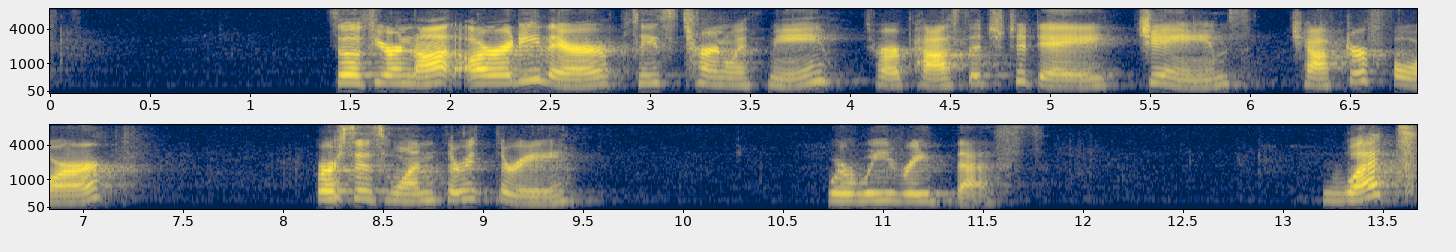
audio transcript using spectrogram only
So if you're not already there, please turn with me to our passage today, James chapter 4 verses 1 through 3, where we read this What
